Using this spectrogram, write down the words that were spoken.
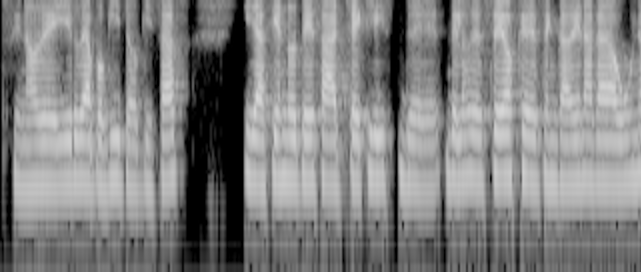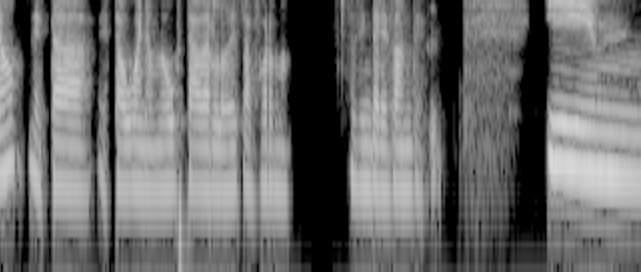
sino de ir de a poquito, quizás ir haciéndote esa checklist de, de los deseos que desencadena cada uno, está, está bueno, me gusta verlo de esa forma, es interesante. Y mm,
